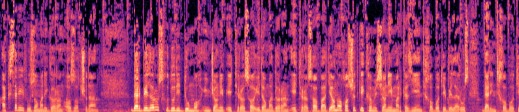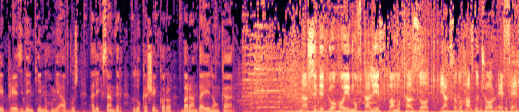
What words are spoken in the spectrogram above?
аксари рӯзноманигорон озод шуданд. Дар беларус ҳудуди ду моҳ инҷониб эътирозҳо идома доранд. Эътирозҳо баъди он оғоз шуд ки комиссиони марказии интихоботи беларус дар интихоботи президентии 9 август александр лукашенкоро баранда эълон кард нашри дидгоҳҳои мухталиф ва мутазод 174 fm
